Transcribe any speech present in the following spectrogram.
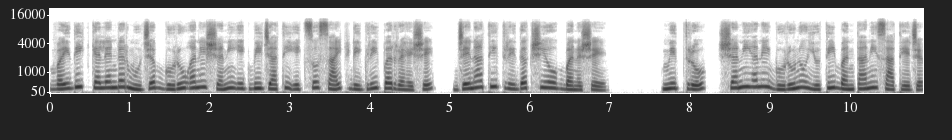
વૈદિક કેલેન્ડર મુજબ ગુરુ અને શનિ એકબીજાથી એકસો સાઠ ડિગ્રી પર રહેશે, જેનાથી ત્રિદક્ષ યોગ બનશે. મિત્રો, શનિ અને ગુરુનો યુતિ બનતાની સાથે જ,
